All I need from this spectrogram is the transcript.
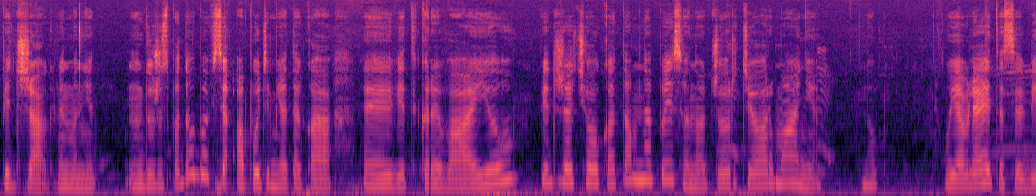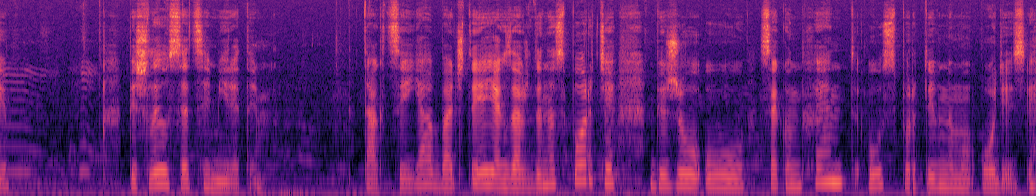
піджак. Він мені дуже сподобався, а потім я така е, відкриваю піджачок, а там написано Джорджіо Армані. Ну, уявляєте собі? Пішли усе це міряти. Так, це я, бачите, я, як завжди, на спорті, біжу у секонд-хенд у спортивному одязі.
